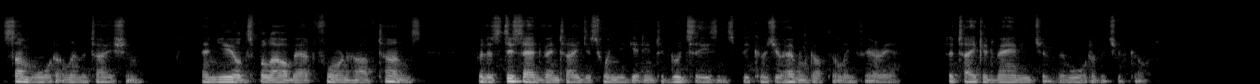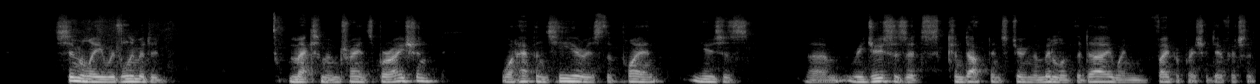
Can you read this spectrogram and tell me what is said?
some water limitation and yields below about four and a half tonnes. But it's disadvantageous when you get into good seasons because you haven't got the leaf area to take advantage of the water that you've got. Similarly, with limited maximum transpiration, what happens here is the plant uses um, reduces its conductance during the middle of the day when vapor pressure deficit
